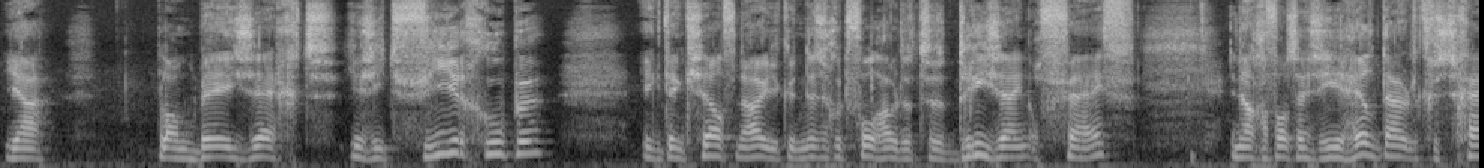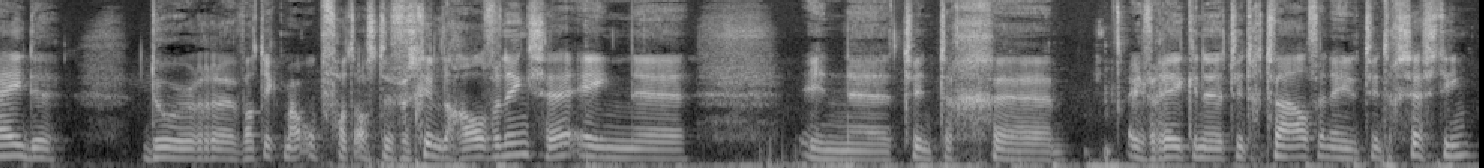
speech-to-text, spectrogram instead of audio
ja, plan B zegt, je ziet vier groepen. Ik denk zelf, nou, je kunt net zo goed volhouden dat er drie zijn of vijf. In elk geval zijn ze hier heel duidelijk gescheiden door uh, wat ik maar opvat als de verschillende halvenings. Eén uh, in uh, 20, even rekenen, 2012 en 1 in 2016.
